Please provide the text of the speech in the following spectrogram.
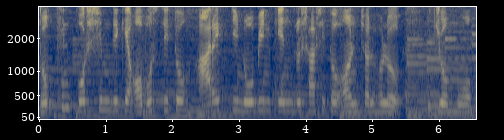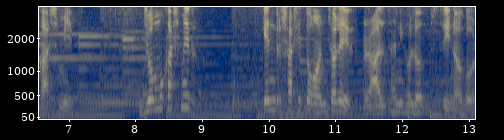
দক্ষিণ পশ্চিম দিকে অবস্থিত আরেকটি নবীন কেন্দ্রশাসিত অঞ্চল হল জম্মু ও কাশ্মীর। জম্মু কাশ্মীর কেন্দ্রশাসিত অঞ্চলের রাজধানী হল শ্রীনগর।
